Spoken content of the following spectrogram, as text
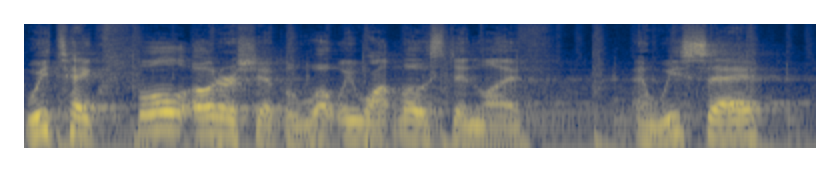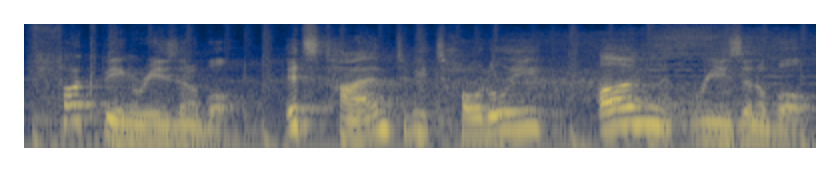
we take full ownership of what we want most in life. And we say, fuck being reasonable. It's time to be totally unreasonable.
